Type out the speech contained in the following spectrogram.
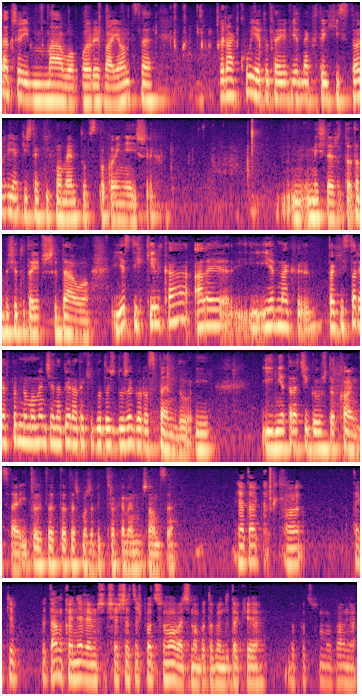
raczej mało porywające. Brakuje tutaj jednak w tej historii jakichś takich momentów spokojniejszych. Myślę, że to, to by się tutaj przydało. Jest ich kilka, ale jednak ta historia w pewnym momencie nabiera takiego dość dużego rozpędu i, i nie traci go już do końca. I to, to, to też może być trochę męczące. Ja tak, o, takie pytanko, nie wiem, czy, czy jeszcze coś podsumować, no bo to będzie takie do podsumowania.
